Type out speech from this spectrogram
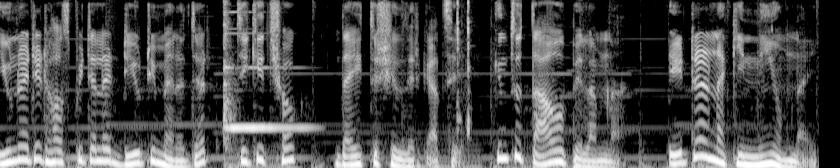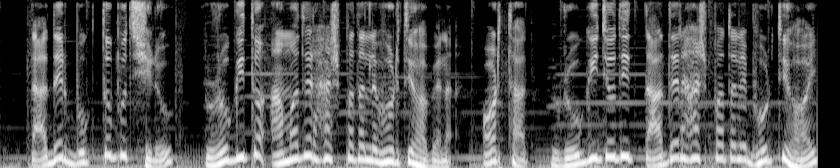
ইউনাইটেড হসপিটালের ডিউটি ম্যানেজার, চিকিৎসক, দায়িত্বশীলদের কাছে। কিন্তু তাও পেলাম না। এটার নাকি নিয়ম নাই। তাদের বক্তব্য ছিল, রোগী তো আমাদের হাসপাতালে ভর্তি হবে না। অর্থাৎ, রোগী যদি তাদের হাসপাতালে ভর্তি হয়,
